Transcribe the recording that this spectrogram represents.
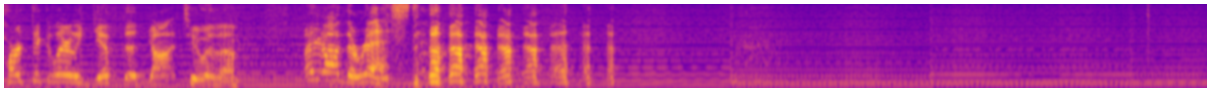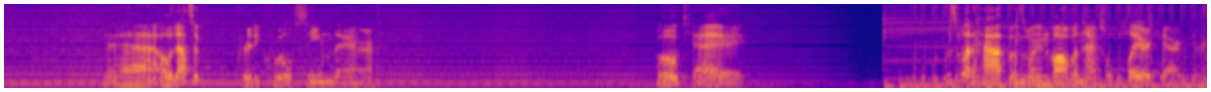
particularly gifted got two of them. I got the rest. yeah, oh, that's a pretty cool scene there. Okay. This is what happens when you involve an actual player character.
